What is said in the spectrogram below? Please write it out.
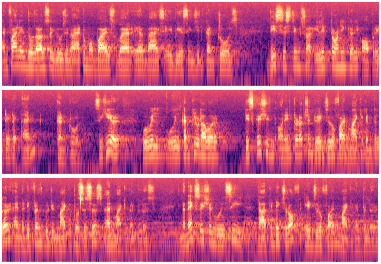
and finally those are also used in uh, automobiles where airbags, ABS, engine controls. These systems are electronically operated and controlled. So here we will we will conclude our discussion on introduction to 8051 microcontroller and the difference between microprocessors and microcontrollers. In the next session, we will see the architecture of 8051 microcontroller.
